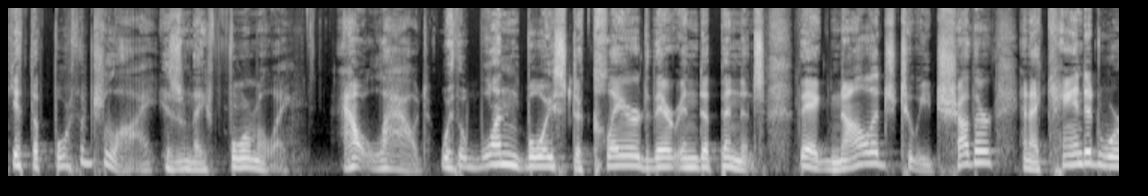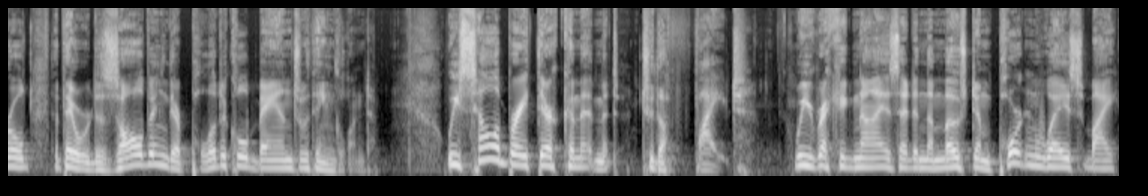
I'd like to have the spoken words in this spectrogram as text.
Yet the 4th of July is when they formally out loud, with one voice, declared their independence. They acknowledged to each other and a candid world that they were dissolving their political bands with England. We celebrate their commitment to the fight. We recognize that in the most important ways, by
